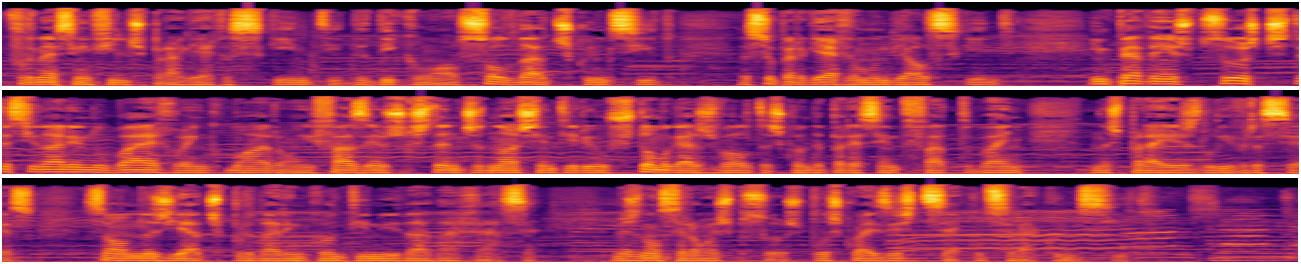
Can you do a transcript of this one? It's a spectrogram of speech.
Fornecem filhos para a guerra seguinte e dedicam ao soldado desconhecido a superguerra mundial seguinte. Impedem as pessoas de estacionarem no bairro em que moram e fazem os restantes de nós sentirem o estômago às voltas quando aparecem de fato de banho nas praias de livre acesso. São homenageados por darem continuidade à raça. Mas não serão as pessoas pelas quais este século será conhecido.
